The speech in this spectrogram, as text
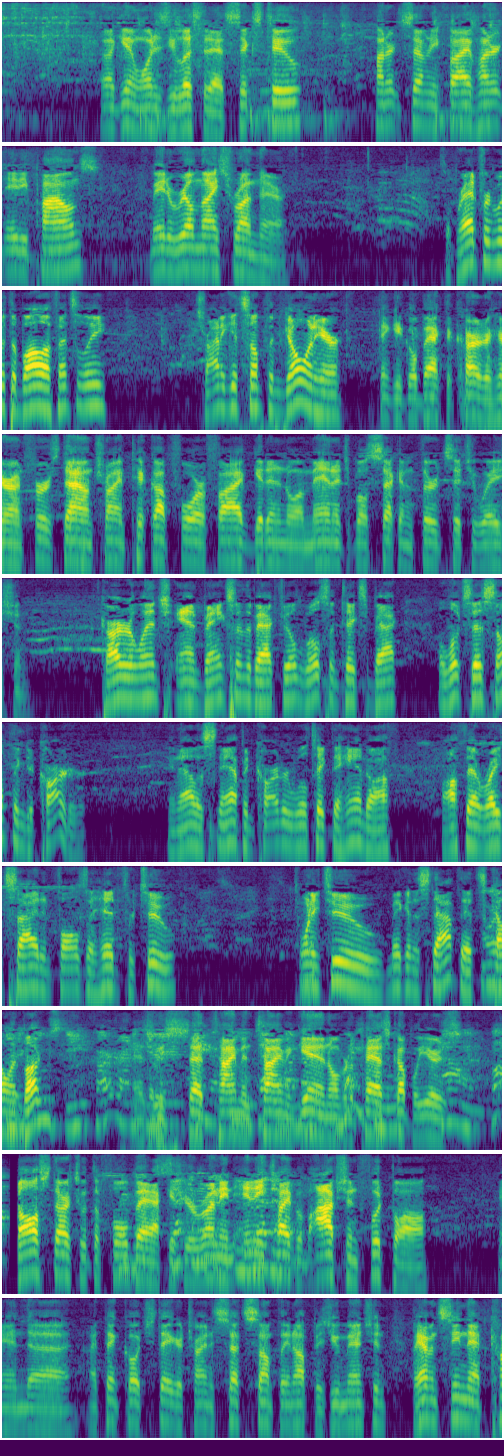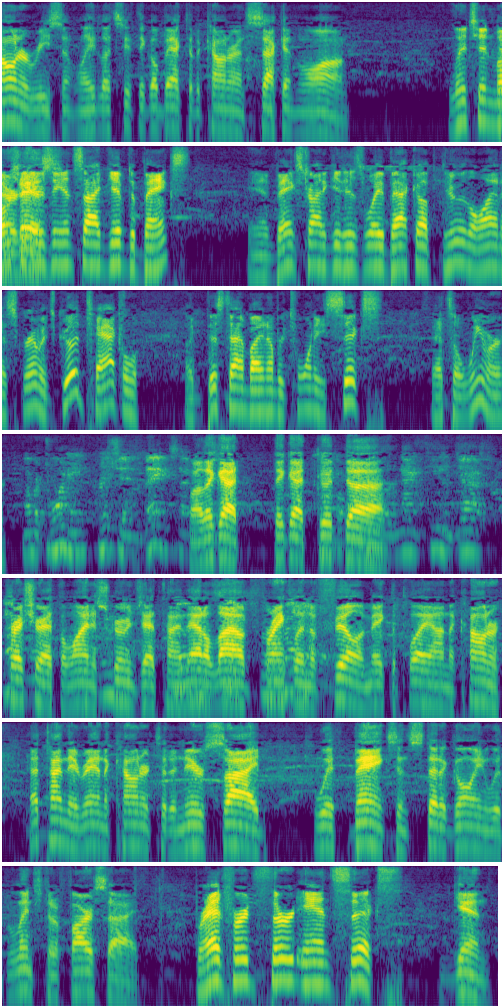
Again, what is he listed at? 6'2, 175, 180 pounds. Made a real nice run there. So Bradford with the ball offensively, trying to get something going here. I think you go back to Carter here on first down, try and pick up four or five, get into a manageable second and third situation. Carter Lynch and Banks in the backfield. Wilson takes it back. A look says something to Carter. And now the snap, and Carter will take the handoff off that right side and falls ahead for two. 22 making a stop. That's Number Colin Buck. Steve Carter on the As we said time and time again over the past couple years, It all starts with the fullback if you're running any type of option football. And uh, I think Coach Steger trying to set something up, as you mentioned. We haven't seen that counter recently. Let's see if they go back to the counter on second and long. Lynch in There motion. There's the inside give to Banks. And Banks trying to get his way back up to the line of scrimmage. Good tackle, uh, this time by number 26. That's a Weimer. Number 20, Christian Banks. on Well, they got they got good uh, number 19, Josh pressure at the line of scrimmage that time. That allowed Franklin to fill and make the play on the counter. That time they ran the counter to the near side with Banks instead of going with Lynch to the far side. Bradford third and six. Again,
